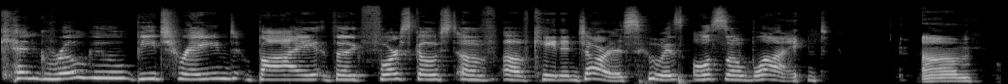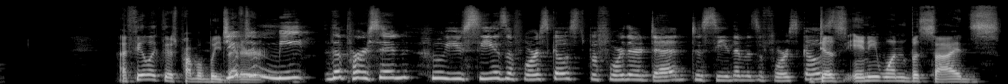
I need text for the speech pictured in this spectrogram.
can Grogu be trained by the force ghost of of Kanan Jarrus, who is also blind? um i feel like there's probably Do you have to meet the person who you see as a force ghost before they're dead to see them as a force ghost? does anyone besides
